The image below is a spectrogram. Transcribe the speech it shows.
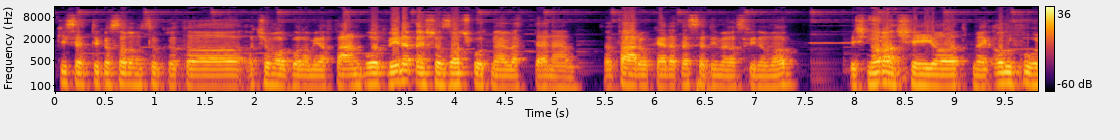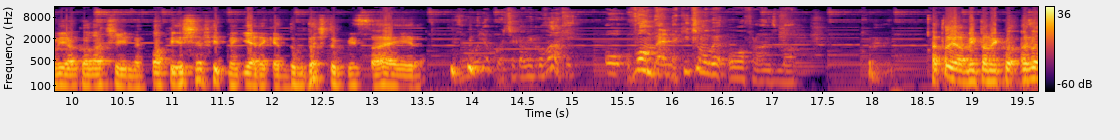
kiszedtük a szaloncukrot a, a csomagból, ami a fán volt. Véletlenül se a zacskót mellette nem. A fáról kellett leszedni, mert az finomabb. És narancshéjat, meg alufólia galacsin, meg papírsevit, meg ilyeneket dugdostuk vissza a helyére. Ez úgy akkor csak, amikor valaki, ó, van benne, kicsomagolja, ó, a francba. Hát olyan, mint amikor, az,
